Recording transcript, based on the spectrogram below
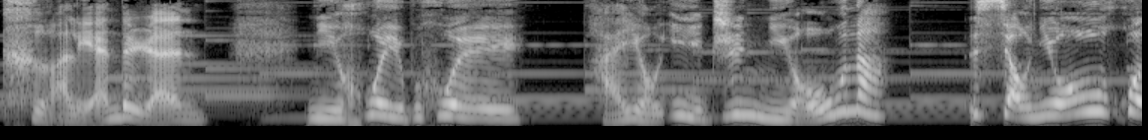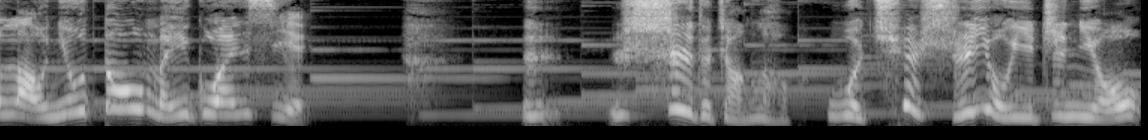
可怜的人，你会不会还有一只牛呢？”小牛或老牛都没关系。呃，是的，长老，我确实有一只牛。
